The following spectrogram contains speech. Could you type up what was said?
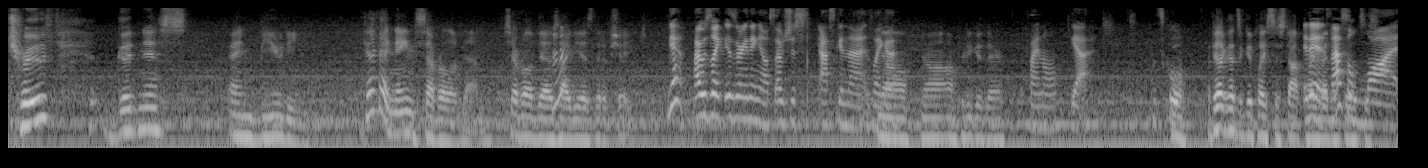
Truth, goodness, and beauty. I feel like I named several of them. Several of those Mhm. ideas that have shaped. Yeah, I was like, is there anything else? I was just asking that as like no, no, I'm pretty good there. final. Yeah, cool. Cool. I feel like that's a good place to stop. It is. That's a lot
